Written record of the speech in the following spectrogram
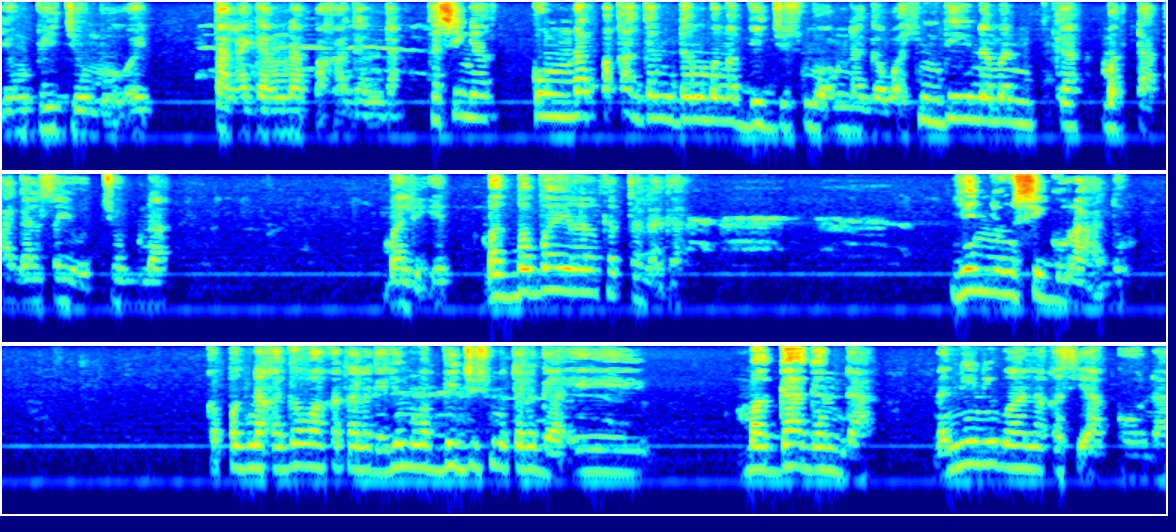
yung video mo ay talagang napakaganda. Kasi nga, kung napakagandang mga videos mo ang nagawa, hindi naman ka magtatagal sa YouTube na maliit. Magbabiral ka talaga. Yan yung sigurado. Kapag nakagawa ka talaga, yung mga videos mo talaga, eh, magaganda. Naniniwala kasi ako na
